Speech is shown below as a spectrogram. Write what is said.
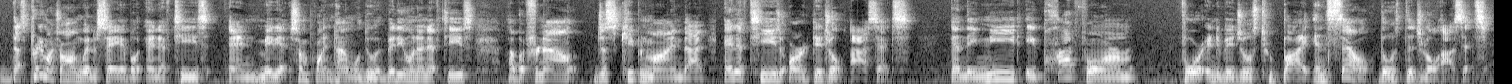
that's pretty much all I'm going to say about NFTs, and maybe at some point in time we'll do a video on NFTs. Uh, but for now, just keep in mind that NFTs are digital assets, and they need a platform for individuals to buy and sell those digital assets.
